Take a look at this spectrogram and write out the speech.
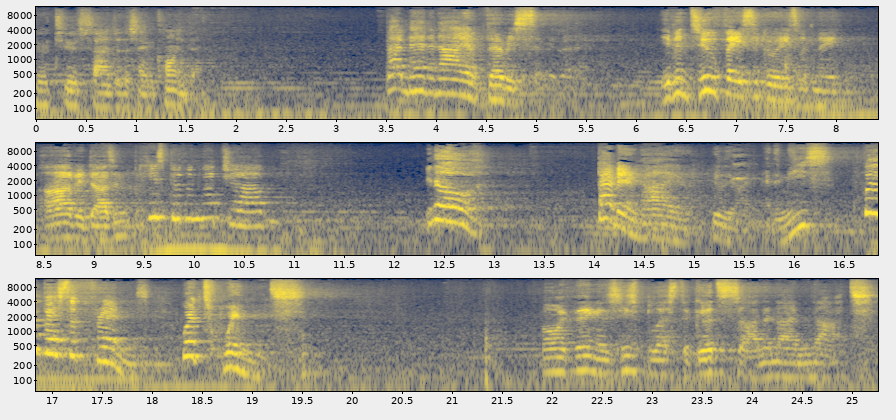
you're two sides of the same coin then. Batman and I are very similar. Even Two Face agrees with me. Harvey doesn't, but he's a bit of a nut job. You know, Batman and I really aren't enemies. We're the best of friends. We're twins. Only thing is, he's blessed a good son, and I'm not.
